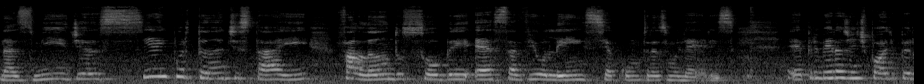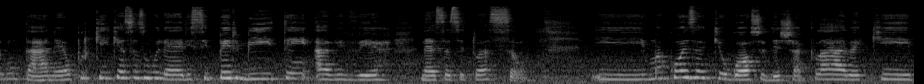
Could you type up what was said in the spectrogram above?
nas mídias, e é importante estar aí falando sobre essa violência contra as mulheres. É, primeiro a gente pode perguntar, né, o porquê que essas mulheres se permitem a viver nessa situação. E uma coisa que eu gosto de deixar claro é que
